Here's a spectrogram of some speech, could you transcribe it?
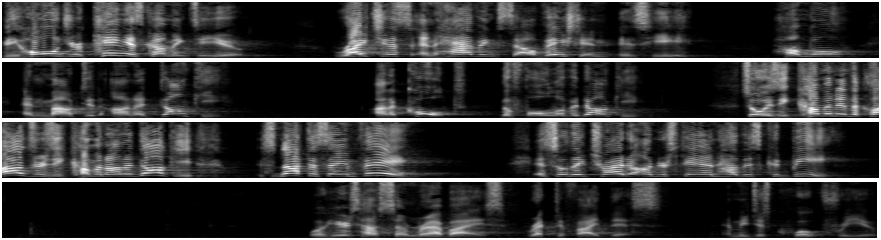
Behold, your king is coming to you. Righteous and having salvation is he, humble and mounted on a donkey, on a colt, the foal of a donkey. So is he coming in the clouds or is he coming on a donkey? It's not the same thing. And so they try to understand how this could be. Well, here's how some rabbis rectified this. Let me just quote for you.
